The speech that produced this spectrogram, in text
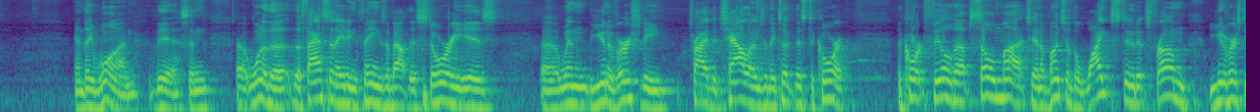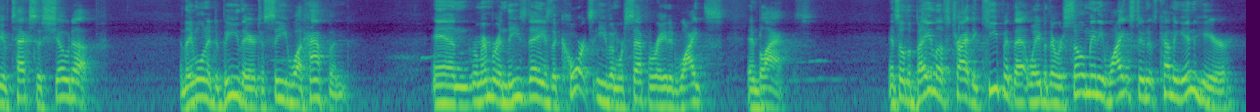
And they won this. And uh, one of the, the fascinating things about this story is uh, when the university tried to challenge and they took this to court, the court filled up so much, and a bunch of the white students from the University of Texas showed up. And they wanted to be there to see what happened. And remember, in these days, the courts even were separated whites and blacks. And so the bailiffs tried to keep it that way, but there were so many white students coming in here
